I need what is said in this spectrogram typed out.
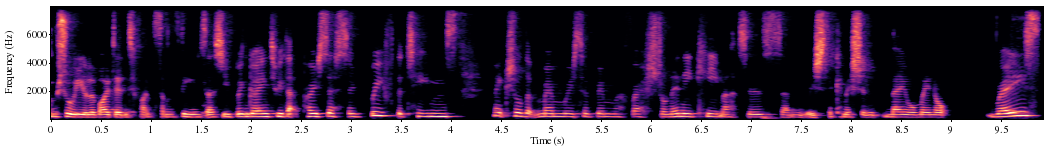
I'm sure you'll have identified some themes as you've been going through that process. So brief the teams, make sure that memories have been refreshed on any key matters um, which the Commission may or may not raise.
